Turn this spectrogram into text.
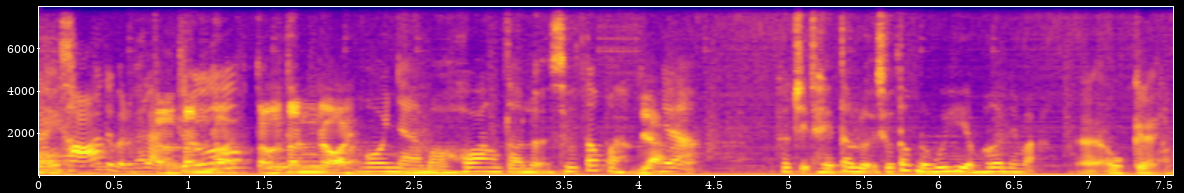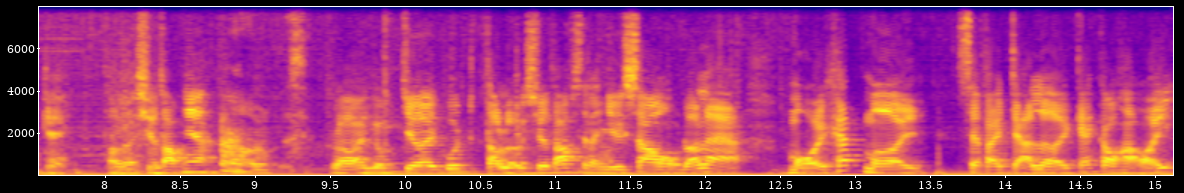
Cái khó thì mình phải Tự làm tin trước. rồi, tự tin rồi. Ngôi nhà bỏ hoang tàu lượn siêu tốc à? Dạ. Dạ. Thôi chị thấy tàu lượn siêu tốc nó nguy hiểm hơn em ạ. à, ok. Ok, tàu lượn siêu tốc nhé Rồi, luật chơi của tàu lượn siêu tốc sẽ là như sau. Đó là mỗi khách mời sẽ phải trả lời các câu hỏi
